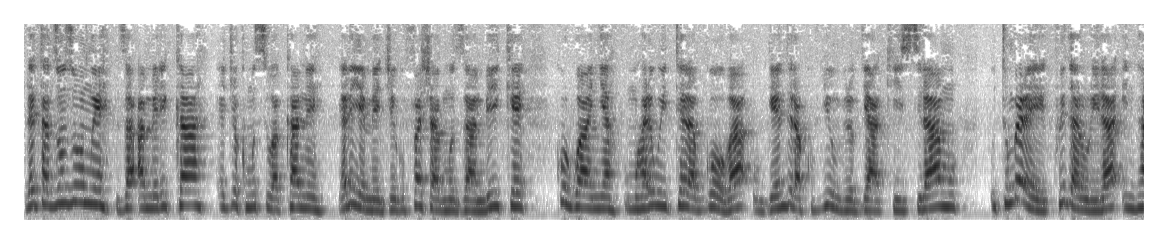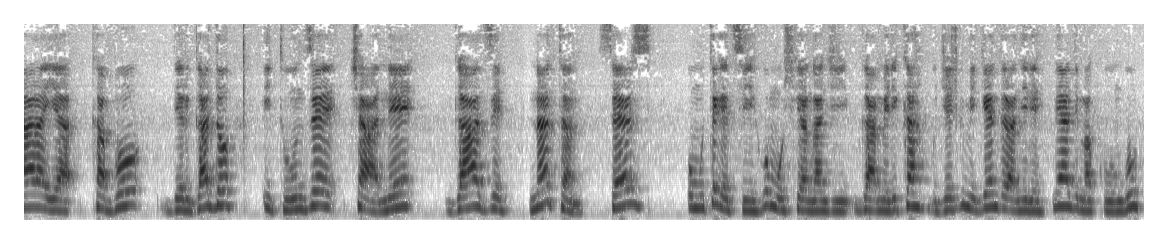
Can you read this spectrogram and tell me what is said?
leta zunze ubumwe za amerika ejo ku munsi wa kane yariyemeje gufasha mozambike kurwanya umuhari w'iterabwoba ugendera ku vyiyumviro vya kisilamu utumbereye kwigarurira intara ya cabo delgado itunze cane gaze. Nathan sels umutegetsi wo mu bushikiranganji bwa amerika bujejwe imigenderanire n'ayandi makungu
